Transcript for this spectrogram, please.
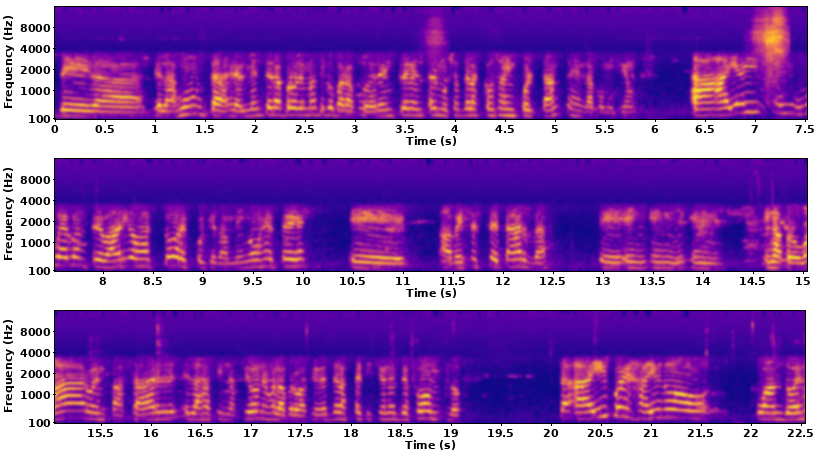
de la, de la Junta realmente era problemático para poder implementar muchas de las cosas importantes en la comisión. Ah, ahí hay un juego entre varios actores, porque también OGP eh, a veces se tarda eh, en, en, en, aprobar o en pasar las asignaciones o las aprobaciones de las peticiones de fondo. Ahí pues hay uno, cuando es,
